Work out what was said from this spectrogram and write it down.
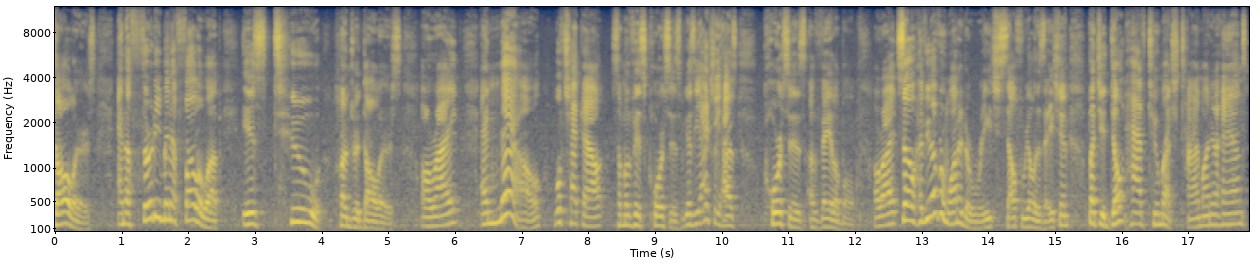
dollars and a 30 minute follow-up is $200. $100, all right? And now we'll check out some of his courses because he actually has courses available, all right? So have you ever wanted to reach self-realization, but you don't have too much time on your hands?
